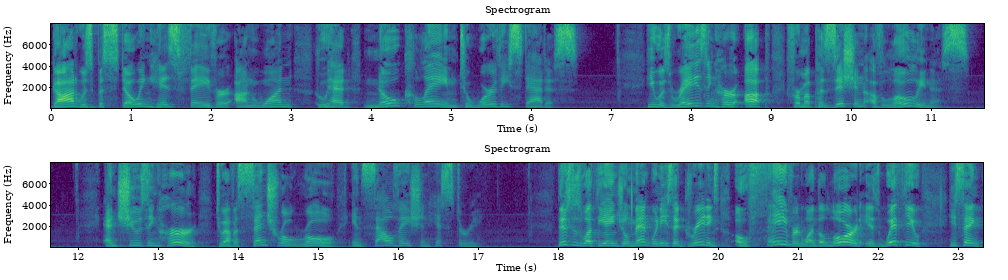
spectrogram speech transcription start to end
God was bestowing his favor on one who had no claim to worthy status. He was raising her up from a position of lowliness and choosing her to have a central role in salvation history. This is what the angel meant when he said, Greetings, O favored one, the Lord is with you. He's saying,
